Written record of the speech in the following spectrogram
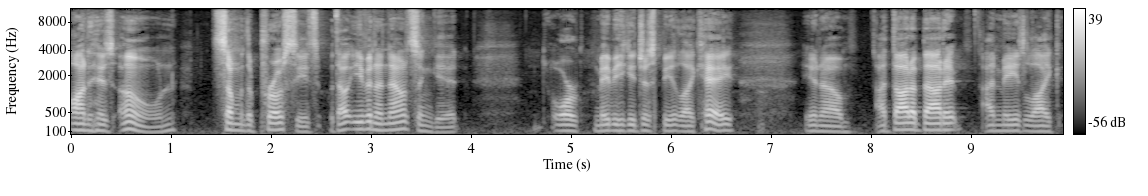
on his own, some of the proceeds, without even announcing it, or maybe he could just be like, hey, you know, I thought about it. I made like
